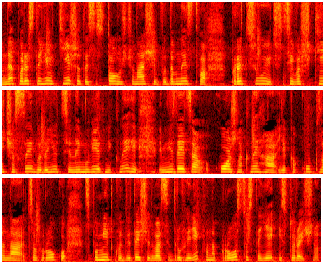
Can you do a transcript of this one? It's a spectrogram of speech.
не перестаю тішитися з того, що наші видавництва працюють в ці важкі часи, видають ці неймовірні книги. І мені здається, кожна книга, яка куплена цього року з поміткою 2022 рік, вона просто стає історичною.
